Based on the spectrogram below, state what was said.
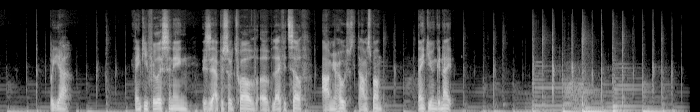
but yeah, thank you for listening. This is episode 12 of Life Itself. I'm your host, Thomas Bump. Thank you and good night.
